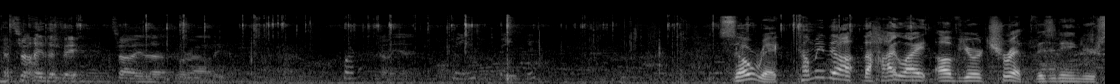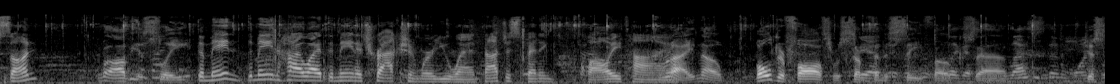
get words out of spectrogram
That's probably the fa- That's probably the plurality. Quarter. Oh yeah. Please. Thank you. So, Rick, tell me the, the highlight of your trip visiting your son. Well, obviously, The main the main highlight, the main attraction where you went, not just spending quality time. right. No, Boulder Falls was something Yeah, to see, like folks. this, Uh, less than 1% just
